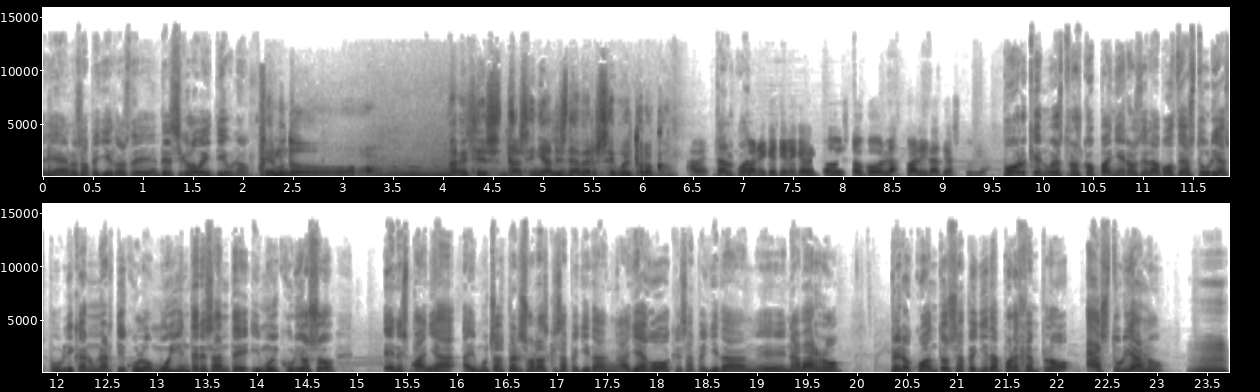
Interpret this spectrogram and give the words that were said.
serían los apellidos de- del siglo XXI. El mundo a veces da señales de haberse vuelto loco. A ver. Tal cual. Bueno, ¿y qué tiene que ver todo esto con la actualidad de Asturias? Porque nuestros compañeros de La Voz de Asturias publican un artículo muy interesante y muy curioso. En España hay muchas personas que se apellidan gallego, que se apellidan eh, navarro. Pero ¿cuántos se apellidan, por ejemplo, asturiano? Mm,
